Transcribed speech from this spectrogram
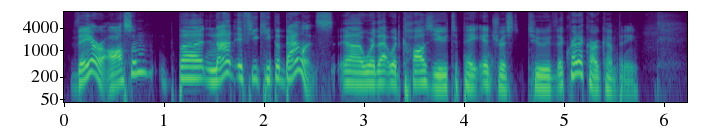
They are awesome, but not if you keep a balance uh, where that would cause you to pay interest to the credit card company.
